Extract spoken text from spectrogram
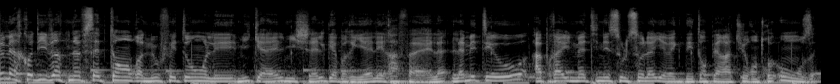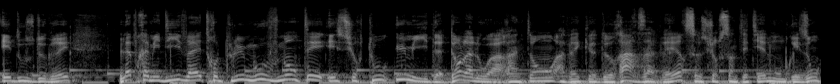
Ce mercredi 29 septembre, nous fêtons les Michael, Michel, Gabriel et Raphaël. La météo, après une matinée sous le soleil avec des températures entre 11 et 12 degrés, L'après-midi va être plus mouvementé et surtout humide. Dans la Loire, un temps avec de rares averses sur Saint-Étienne, Montbrison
